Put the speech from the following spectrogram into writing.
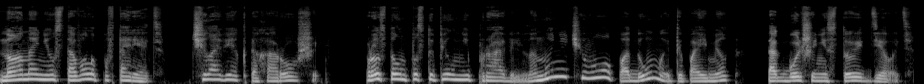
но она не уставала повторять. Человек-то хороший, просто он поступил неправильно, но ничего, подумает и поймет. Так больше не стоит делать.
